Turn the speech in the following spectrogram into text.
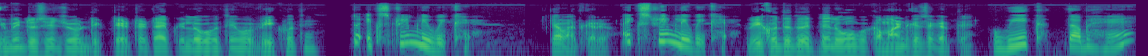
you mean to say जो डिक्टेटर टाइप के लोग होते हैं वो वीक होते हैं? तो एक्सट्रीमली वीक है। क्या बात कर रहे हो? एक्सट्रीमली वीक है। वीक होते तो इतने लोगों को कमांड कैसे करते हैं? वीक तब है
